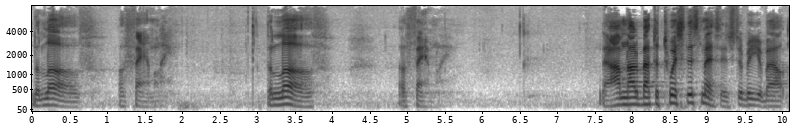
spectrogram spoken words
the love of family. The love of family. Now, I'm not about to twist this message to be about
